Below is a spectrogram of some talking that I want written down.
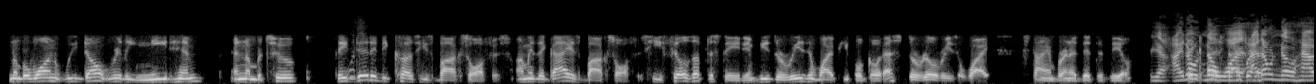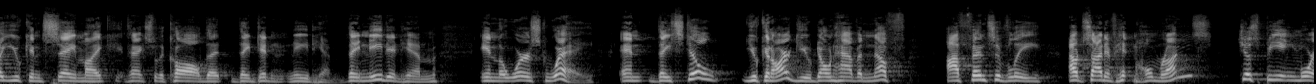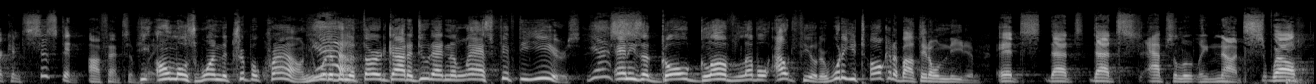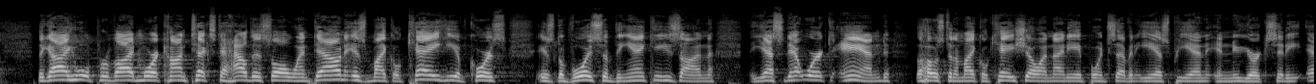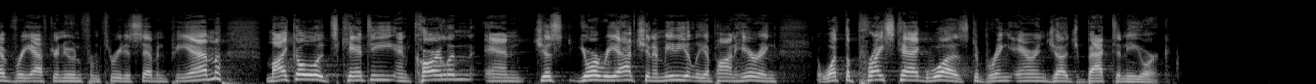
Number one, we don't really need him, and number two, they did it because he's box office. I mean, the guy is box office. He fills up the stadium. He's the reason why people go. That's the real reason why Steinbrenner did the deal. Yeah, I don't know why. I don't know how you can say, Mike. Thanks for the call. That they didn't need him. They needed him in the worst way, and they still, you can argue, don't have enough offensively outside of hitting home runs. Just being more consistent offensively. He almost won the Triple Crown. He would have been the third guy to do that in the last 50 years. Yes. And he's a gold glove level outfielder. What are you talking about? They don't need him. It's that's that's absolutely nuts. Well, the guy who will provide more context to how this all went down is Michael Kay. He, of course, is the voice of the Yankees on Yes Network and the host of the Michael Kay Show on 98.7 ESPN in New York City every afternoon from 3 to 7 p.m. Michael, it's Canty and Carlin, and just your reaction immediately upon hearing what the price tag was to bring Aaron Judge back to New York.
